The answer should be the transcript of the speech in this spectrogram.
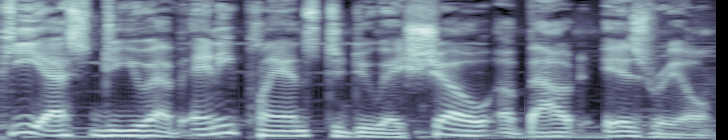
P.S. Do you have any plans to do a show about Israel?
